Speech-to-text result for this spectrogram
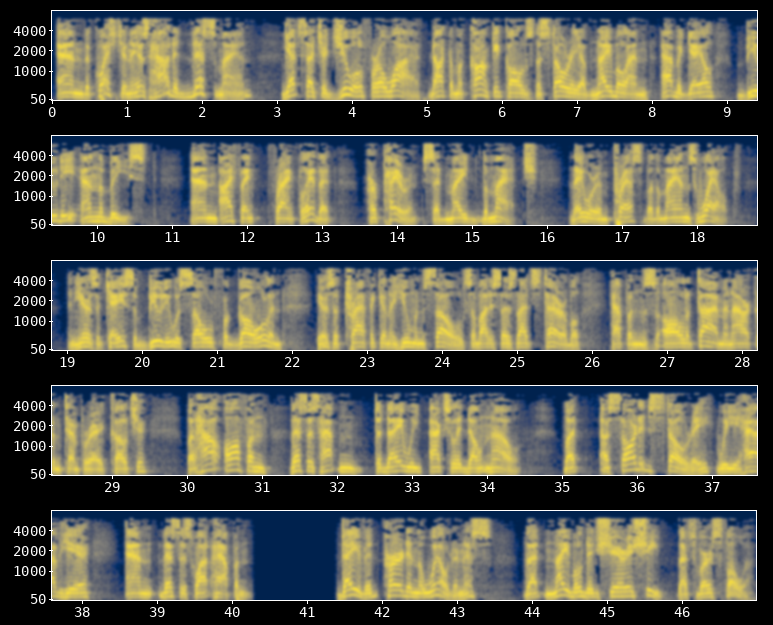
And the question is, how did this man get such a jewel for a wife? Dr. McConkie calls the story of Nabal and Abigail Beauty and the Beast. And I think, frankly, that her parents had made the match. They were impressed by the man's wealth. And here's a case of beauty was sold for gold, and here's a traffic in a human soul. Somebody says that's terrible. Happens all the time in our contemporary culture. But how often this has happened today, we actually don't know. But a sordid story we have here, and this is what happened. David heard in the wilderness that Nabal did shear his sheep. That's verse 4.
